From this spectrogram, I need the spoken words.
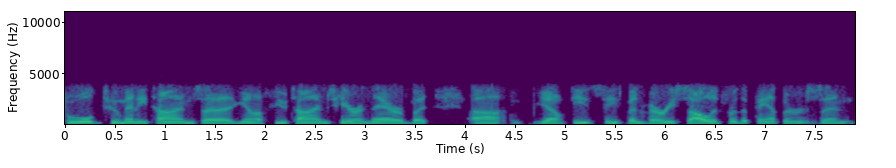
fooled too many times. Uh, you know, a few times here and there, but um, you know, he's he's been very solid for the Panthers. And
